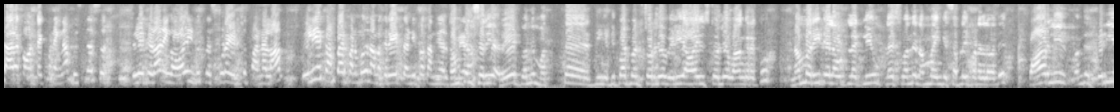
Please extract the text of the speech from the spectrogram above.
சாரை காண்டாக்ட் பண்ணீங்கன்னா பிசினஸ் ரிலேட்டடா நீங்க ஆயில் பிசினஸ் கூட எடுத்து பண்ணலாம். வெளியே கம்பேர் பண்ணும்போது நமக்கு ரேட் கண்டிப்பா கம்மியா இருக்கும்? கம்பல்சரியா ரேட் வந்து மத்த நீங்க டிபார்ட்மெண்ட் ஸ்டோர்லயோ வெளியே ஆயில் ஸ்டோர்லயோ வாங்குறதுக்கும் நம்ம ரீட்டைல் அவுட்லெட்லயும் பிளஸ் வந்து நம்ம இங்க சப்ளை பண்றதுல வந்து பார்லி வந்து பெரிய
